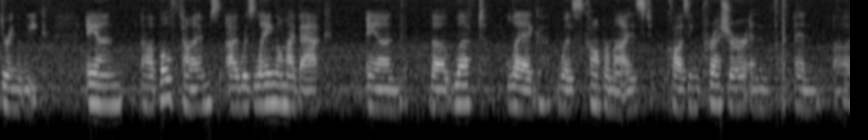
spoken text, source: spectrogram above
during the week. And uh, both times I was laying on my back and the left leg was compromised, causing pressure and, and uh,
